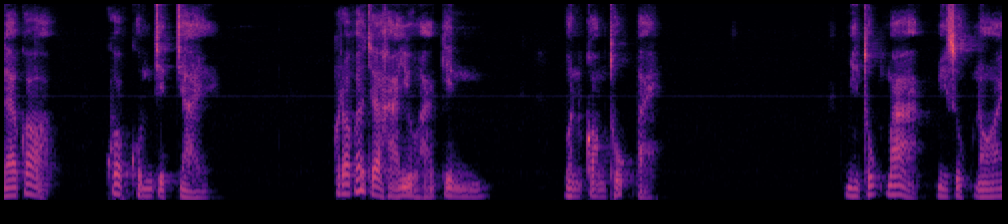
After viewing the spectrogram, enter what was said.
แล้วก็ควบคุมจิตใจ เราก็จะหาอยู่หากินบนกองทุกไป มีทุกมากมีสุขน้อย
